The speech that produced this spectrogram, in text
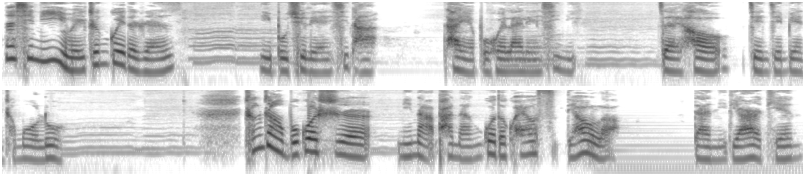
那些你以为珍贵的人，你不去联系他，他也不会来联系你，最后渐渐变成陌路。成长不过是你哪怕难过的快要死掉了，但你第二天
